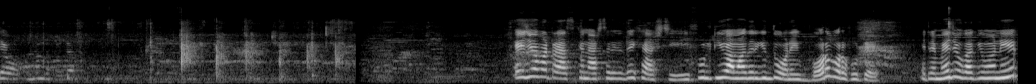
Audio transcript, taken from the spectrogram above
যাও বন্ধ যাও। এই জবাটা আজকে নার্সারিতে দেখে আসছি এই ফুলটিও আমাদের কিন্তু অনেক বড় বড় ফুটে। এটা মেজো কাকিমণির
